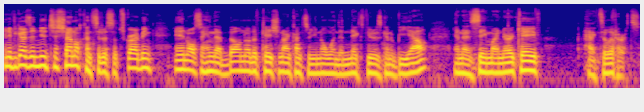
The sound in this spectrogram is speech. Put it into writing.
And if you guys are new to the channel, consider subscribing and also hit that bell notification icon so you know when the next video is going to be out. And as say my nerd cave, hack till it hurts.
